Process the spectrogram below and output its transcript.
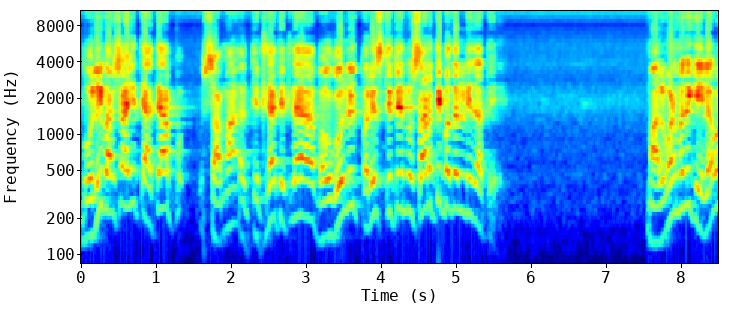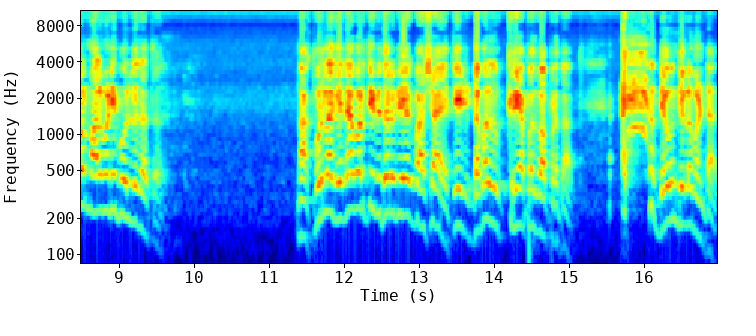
बोलीभाषा ही त्या त्या सामा तिथल्या तिथल्या भौगोलिक परिस्थितीनुसार ती बदलली जाते. मालवणमध्ये गेल्यावर मालवणी बोललं जातं. नागपूरला गेल्यावरती विदर्भी एक भाषा आहे ती डबल क्रियापद वापरतात. देऊन दिलं म्हणतात.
